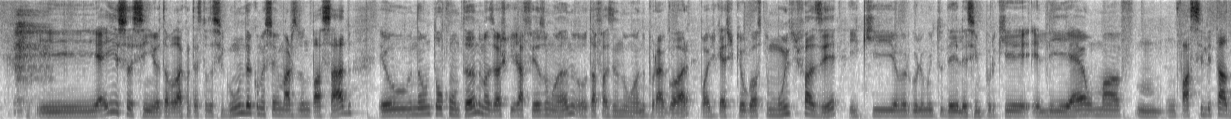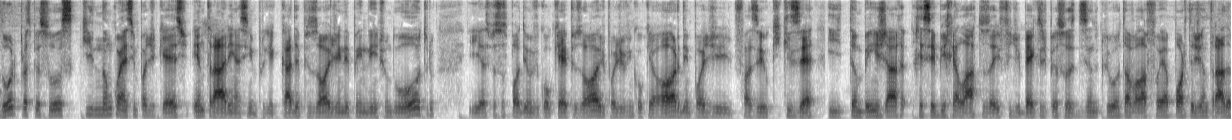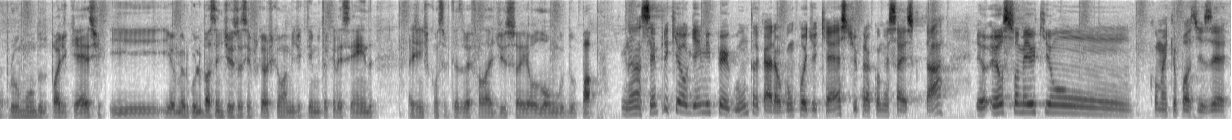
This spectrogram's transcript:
E é isso, assim, eu tava lá, acontece toda segunda, começou em março do ano passado. Eu não tô contando, mas eu acho que já fez um ano, ou tá fazendo um ano por agora. Podcast que eu gosto muito de fazer e que eu me orgulho muito dele, assim, porque ele é uma, um um facilitador para as pessoas que não conhecem podcast entrarem, assim, porque cada episódio é independente um do outro. E as pessoas podem ouvir qualquer episódio, pode ouvir em qualquer ordem, pode fazer o que quiser. E também já recebi relatos aí, feedbacks de pessoas dizendo que o Eu Tava Lá foi a porta de entrada pro mundo do podcast. E, e eu me orgulho bastante disso, assim, porque eu acho que é uma mídia que tem muito a crescer ainda. A gente com certeza vai falar disso aí ao longo do papo. Não, sempre que alguém me pergunta, cara, algum podcast pra começar a escutar, eu, eu sou meio que um. Como é que eu posso dizer?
